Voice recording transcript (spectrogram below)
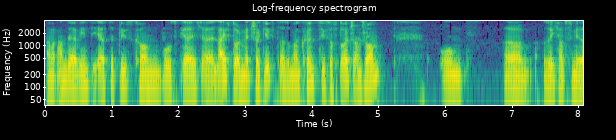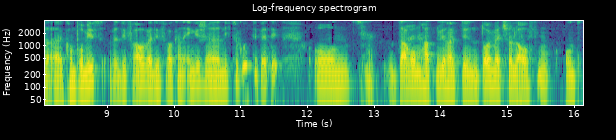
am Rande erwähnt, die erste BlizzCon, wo es gleich äh, Live-Dolmetscher gibt. Also man könnte sich's auf Deutsch anschauen. Und ähm, also ich habe es mir äh, Kompromiss, die Frau, weil die Frau kann Englisch äh, nicht so gut, die Betty. Und darum hatten wir halt den Dolmetscher laufen und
